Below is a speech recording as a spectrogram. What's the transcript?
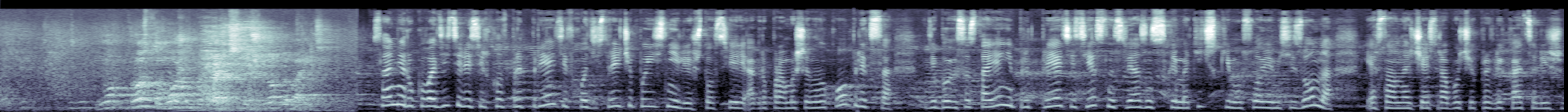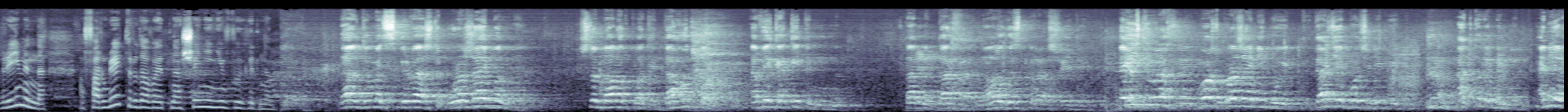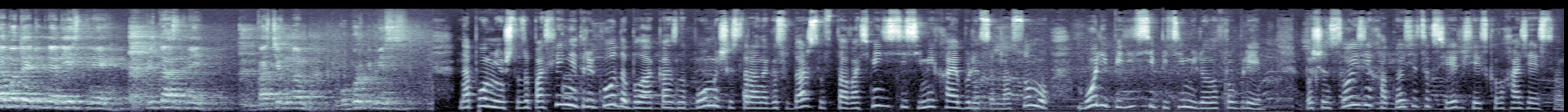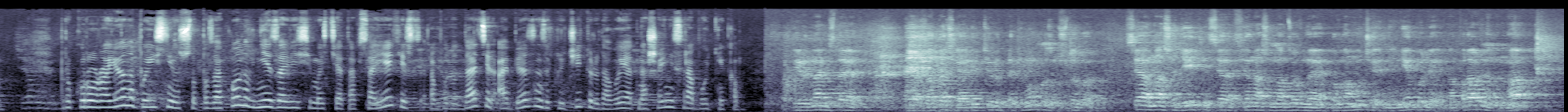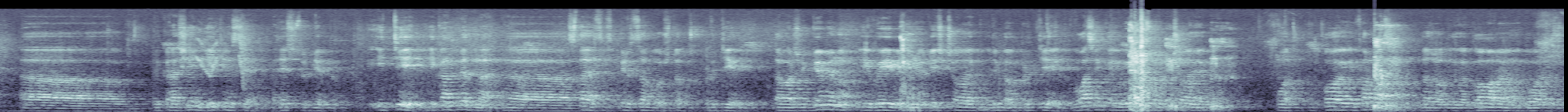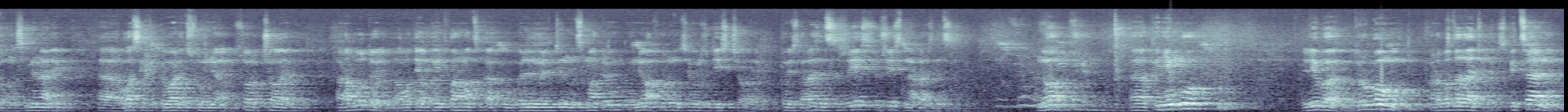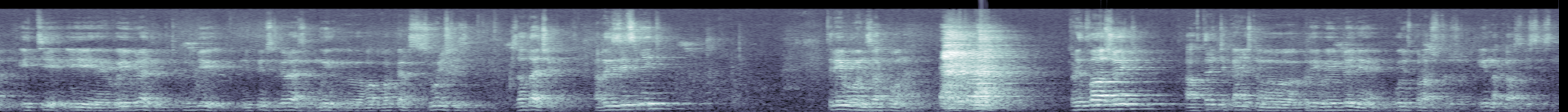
Но просто можем пока смешно говорить. Сами руководители сельхозпредприятий в ходе встречи пояснили, что в сфере агропромышленного комплекса, где благосостояние предприятий тесно связано с климатическими условиями сезона и основная часть рабочих привлекается лишь временно, оформлять трудовые отношения невыгодно. Надо думать сперва, чтобы урожай был, чтобы налог платить, доход был, а вы какие-то там налоги спрашиваете. А если у нас, может, урожай не будет, даже больше не будет, откуда мы? Они работают у меня 10 дней, 15 дней. Напомним, что за последние три года была оказана помощь со стороны государства 187 хайбулинцам на сумму более 55 миллионов рублей. Большинство из них относится к сфере сельского хозяйства. Прокурор района пояснил, что по закону, вне зависимости от обстоятельств, работодатель обязан заключить трудовые отношения с работником. Перед нами ставят э, задачи ориентируют таким образом, чтобы вся наша деятельность, вся, все наши надзорные полномочия не были направлены на Э, прекращение деятельности хозяйственных субъектов. Идти и конкретно э, ставиться перед собой, чтобы прийти товарищу Гемину и выявить у него 10 человек, либо прийти к властника и выявить 40 человек. Вот. По информации, даже вот глава района говорит, что на семинаре э, властник говорит, что у него 40 человек работают, а вот я по информации, как у Галины Валентиновны смотрю, у него оформлено всего лишь 10 человек. То есть разница же есть, существенная разница. Но э, к нему, либо к другому работодателя специально идти и выявлять этих людей никто не собирается. Мы, во-первых, сегодняшняя задача разъяснить требования закона, предложить, а в-третьих, конечно, при выявлении будем спрашивать уже и наказывать, естественно.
